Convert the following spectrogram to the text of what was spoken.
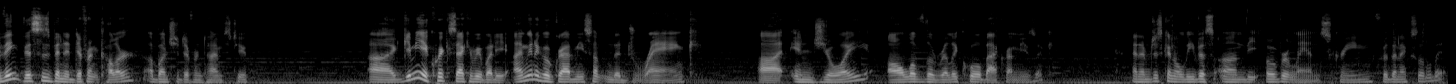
think this has been a different color a bunch of different times too. Uh, give me a quick sec, everybody. I'm going to go grab me something to drink uh, enjoy all of the really cool background music. And I'm just going to leave us on the overland screen for the next little bit.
